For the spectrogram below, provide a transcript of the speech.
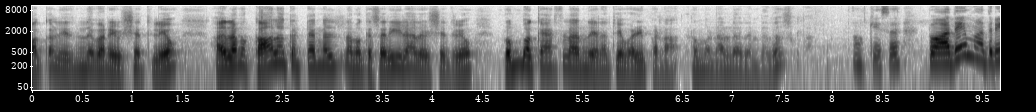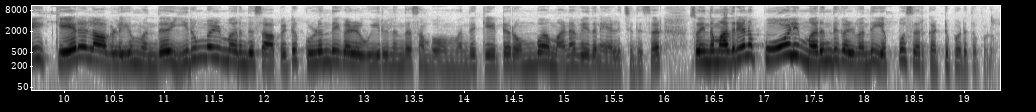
மக்கள் இந்த வேறு விஷயத்துலையும் அது இல்லாமல் காலகட்டங்கள் நமக்கு சரியில்லாத விஷயத்துலையும் ரொம்ப கேர்ஃபுல்லாக இருந்து எல்லாத்தையும் வழி பண்ணால் ரொம்ப நல்லதுன்றதை சொல்லலாம். ஓகே சார் இப்போ அதே மாதிரி கேரளாவிலையும் வந்து இருமல் மருந்து சாப்பிட்டு குழந்தைகள் உயிரிழந்த சம்பவம் வந்து கேட்டு ரொம்ப மனவேதனை அளிச்சது சார் ஸோ இந்த மாதிரியான போலி மருந்துகள் வந்து எப்போ சார் கட்டுப்படுத்தப்படும்?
